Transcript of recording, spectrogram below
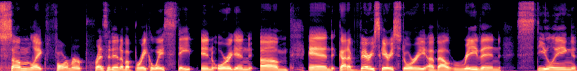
some like former president of a breakaway state in Oregon um, and got a very scary story about Raven stealing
